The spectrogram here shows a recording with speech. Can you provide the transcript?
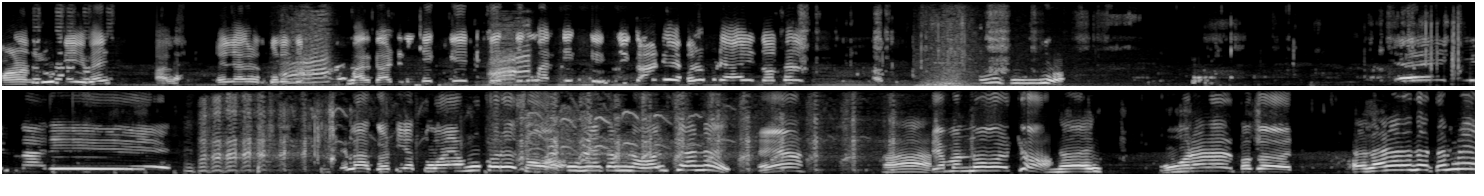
માણસ લૂટીએ ભાઈ. હાલે. એટલે આગળ ગલતી માર ગાડી કિક કિક કિક કિક માર કિક કિક. કિક ગાડી બરોબર આવી તો ચાલ. હું થઈ જય ગિરનારી. એલા ઘટિયા તું આયા શું કરે છો? મેં તમને ઓળખ્યા નહીં. હે? હા. તે મને નો ઓળખ્યો? નહીં. હું રાણા ભગત. દાદા તમે?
